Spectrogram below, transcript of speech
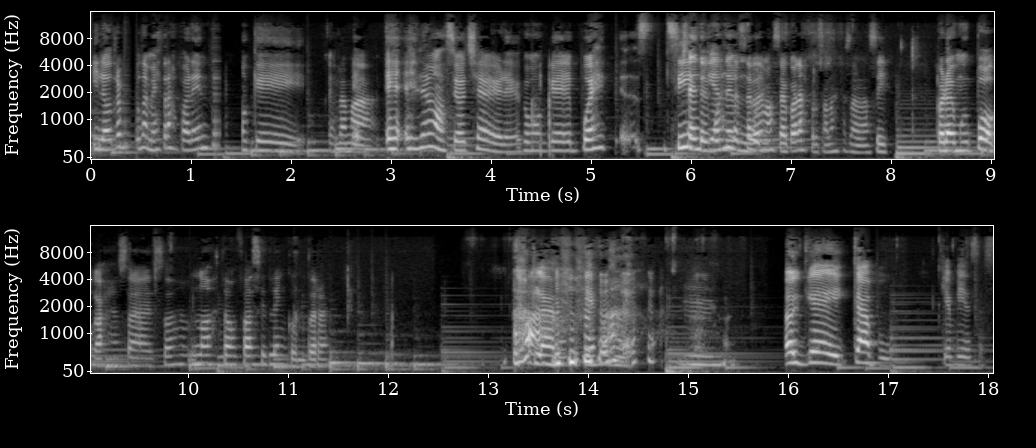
y la otra persona también es transparente, como que Es la más. es, es demasiado chévere. Como que puedes. Sí, Se te puedes entender demasiado con las personas que son así. Pero hay muy pocas. O sea, eso no es tan fácil de encontrar. Claro, razón. Mm. Ok, Capu, ¿qué piensas?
